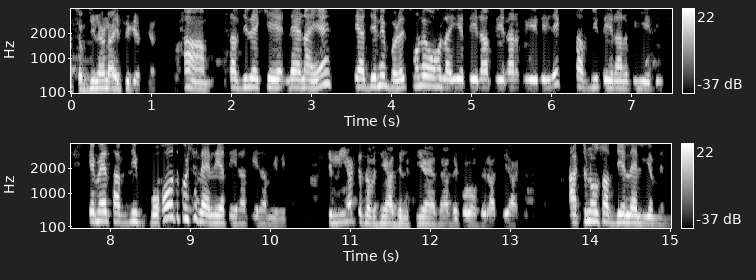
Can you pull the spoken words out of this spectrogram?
ਸਬਜ਼ੀ ਲੈਣ ਆਏ ਸੀਗੇ ਇੱਥੇ ਅੱਜ? ਹਾਂ ਸਬਜ਼ੀ ਲੈ ਕੇ ਲੈਣ ਆਏ ਆ ਤੇ ਅੱਜ ਇਹਨੇ ਬੜੇ ਸੋਹਣੇ ਉਹ ਲਾਈ ਹੈ 13 13 ਰੁਪਏ ਦੀ ਹਰੇਕ ਸਬਜ਼ੀ 13 ਰੁਪਏ ਦੀ ਕਿ ਮੈਂ ਸਬਜ਼ੀ ਬਹੁਤ ਕੁਝ ਲੈ ਲਿਆ 13 13 ਦੇ ਵਿੱਚ। ਕਿੰਨੀਆਂ ਕੁ ਸਬਜ਼ੀਆਂ ਅੱਜ ਲਿੱਤੀਆਂ ਇਹਨਾਂ ਦੇ ਕੋਲੋਂ ਫਿਰ ਇੱਥੇ ਆ ਕੇ 8-9 ਸਬਜ਼ੀਆਂ ਲੈ ਲਈਆਂ ਮੈंने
